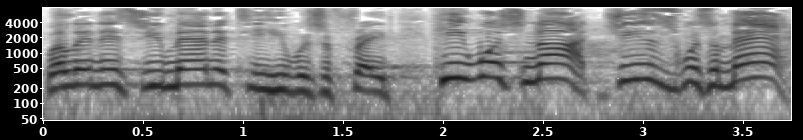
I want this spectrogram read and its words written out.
well in his humanity he was afraid. He was not. Jesus was a man.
